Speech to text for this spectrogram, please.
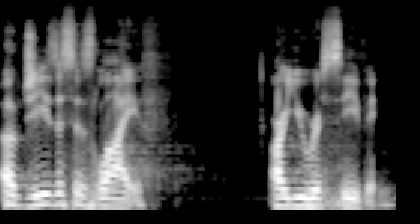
of Jesus' life are you receiving?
